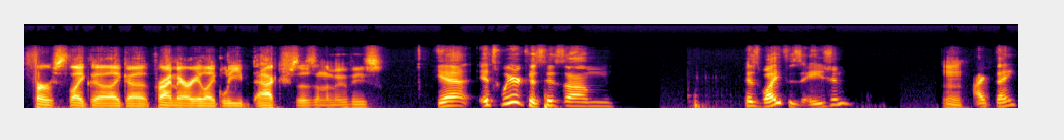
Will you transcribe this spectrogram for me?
first like uh, like a primary like lead actresses in the movies. Yeah, it's weird because his um his wife is Asian, Hmm. I think,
